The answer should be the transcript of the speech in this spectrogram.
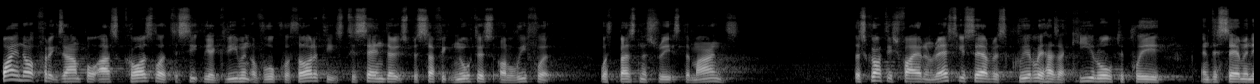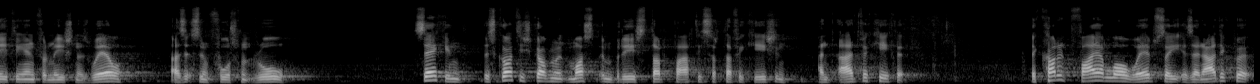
Why not, for example, ask COSLA to seek the agreement of local authorities to send out specific notice or leaflet with business rates demands? The Scottish Fire and Rescue Service clearly has a key role to play in disseminating information as well as its enforcement role. Second, the Scottish Government must embrace third-party certification and advocate it. The current fire law website is inadequate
